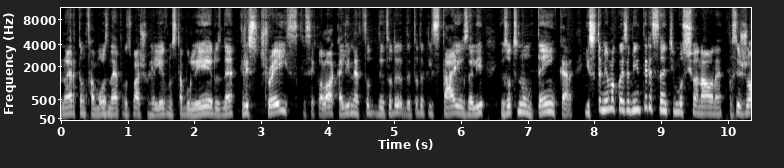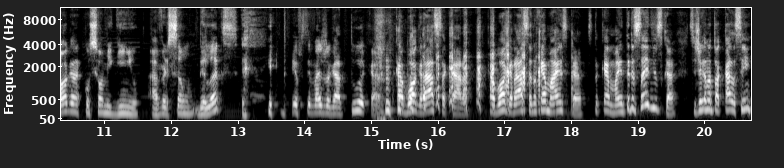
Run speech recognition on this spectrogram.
não era tão famoso famoso na época, os baixo relevo nos tabuleiros, né? Aqueles trays que você coloca ali, né? Todo, de, todo, de todo aqueles tiles ali, e os outros não tem, cara. Isso também é uma coisa bem interessante, emocional, né? Você joga com seu amiguinho a versão deluxe, e daí você vai jogar a tua, cara. Acabou a graça, cara. Acabou a graça, não quer mais, cara. Você não quer mais. Interessante isso, cara. Você chega na tua casa assim,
